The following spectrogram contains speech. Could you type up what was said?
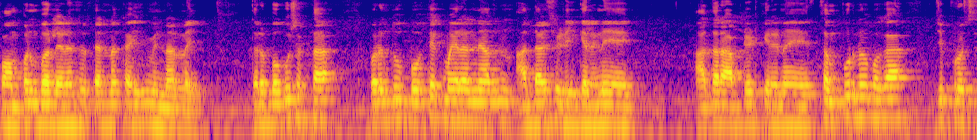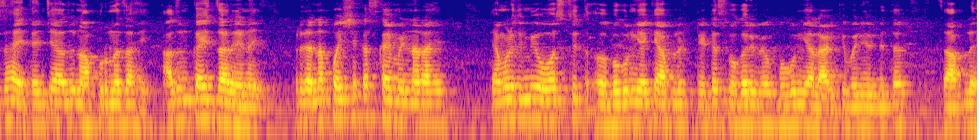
फॉर्म पण भरले नसेल त्यांना काहीच मिळणार नाही. तर बघू शकता परंतु बहुतेक महिलांनी अजून आधार शेडिंग केले नाही आहे आधार अपडेट केले नाही आहे संपूर्ण बघा जी प्रोसेस आहे त्यांची अजून अपूर्णच आहे. अजून काहीच झाले नाही. तर त्यांना पैसे कसं काय मिळणार आहेत? त्यामुळे तुम्ही व्यवस्थित बघून घ्या की आपलं स्टेटस वगैरे बघून घ्या लाडकी बहीण योजनेत तर आपलं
